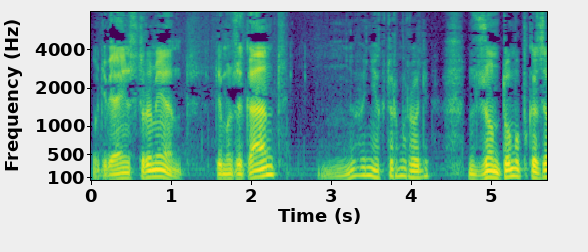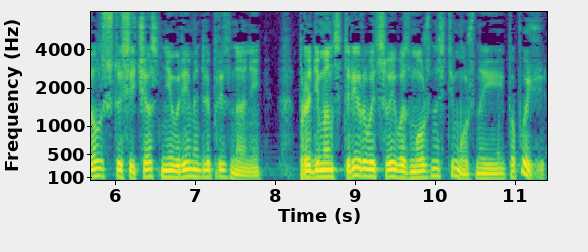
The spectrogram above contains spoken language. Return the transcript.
У тебя инструмент. Ты музыкант? Ну, в некотором роде. Джон Тому показалось, что сейчас не время для признаний. Продемонстрировать свои возможности можно и попозже.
